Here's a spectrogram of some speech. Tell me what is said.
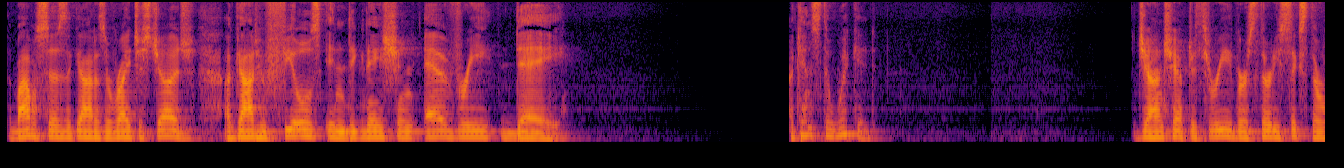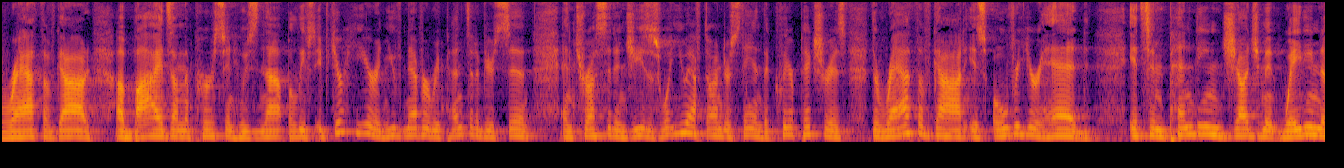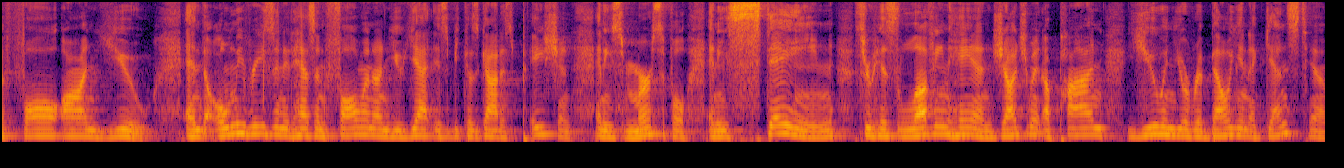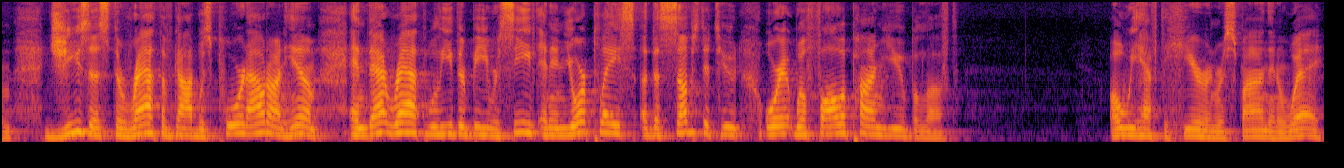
The Bible says that God is a righteous judge, a God who feels indignation every day against the wicked. John chapter 3, verse 36 the wrath of God abides on the person who's not believed. If you're here and you've never repented of your sin and trusted in Jesus, what you have to understand, the clear picture is the wrath of God is over your head. It's impending judgment waiting to fall on you. And the only reason it hasn't fallen on you yet is because God is patient and He's merciful and He's staying through His loving hand judgment upon you and your rebellion against Him. Jesus, the wrath wrath of God was poured out on him, and that wrath will either be received and in your place uh, the substitute, or it will fall upon you, beloved. Oh, we have to hear and respond in a way.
